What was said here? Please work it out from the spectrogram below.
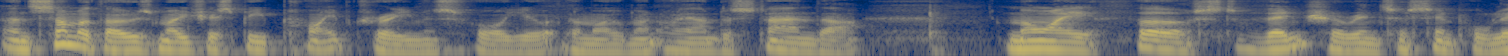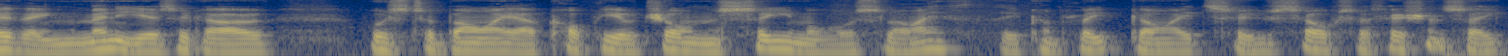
and some of those may just be pipe dreams for you at the moment, I understand that. my first venture into simple living many years ago was to buy a copy of John Seymour's Life, the complete guide to self sufficiency,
